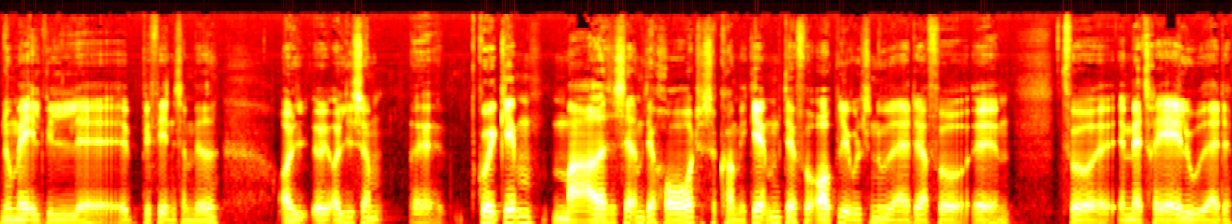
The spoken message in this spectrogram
normalt vil øh, befinde sig med. Og, øh, og ligesom øh, gå igennem meget, altså selvom det er hårdt, så komme igennem det, at få oplevelsen ud af det, og få, øh, få øh, materiale ud af det,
